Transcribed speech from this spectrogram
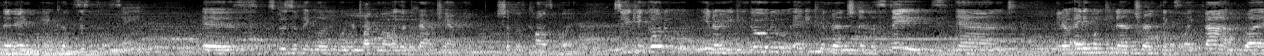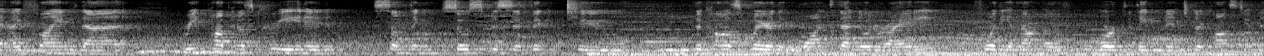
an inconsistency. Is specifically when we were talking about like the Crown Championship of cosplay. So you can go to you know you can go to any convention in the states and you know anyone can enter and things like that. But I find that ReedPop has created something so specific to the cosplayer that wants that notoriety for the amount of work that they put into their costume, the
